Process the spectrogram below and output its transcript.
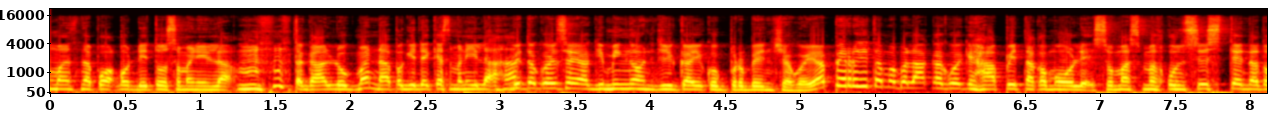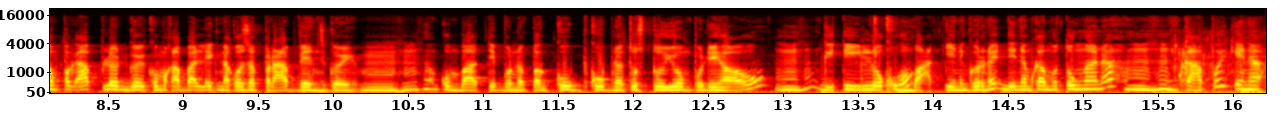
months na po ako dito sa Manila. Mm, Tagalog man sa Manila ha. Bito goy sa gimingaw ni kayo kog probinsya goy. Ah, pero dito mabalaka goy kay happy ta ka mo uli. So mas mas consistent atong pag-upload goy kung makabalik na ko sa province goy. Mhm. Kumbati po na pagkub-kub na tustuyon po diha oh. Mhm. Gitilo ko. Kumbati ni guro di nam kamutungan na. Mhm. Kapoy kina.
